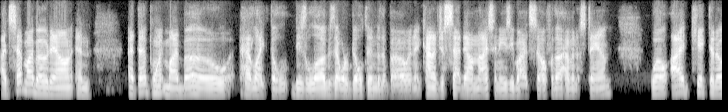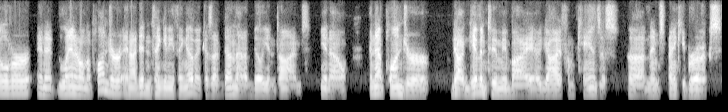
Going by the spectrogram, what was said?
I'd set my bow down and, at that point my bow had like the these lugs that were built into the bow and it kind of just sat down nice and easy by itself without having to stand well i kicked it over and it landed on the plunger and i didn't think anything of it because i've done that a billion times you know and that plunger got given to me by a guy from kansas uh, named spanky brooks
